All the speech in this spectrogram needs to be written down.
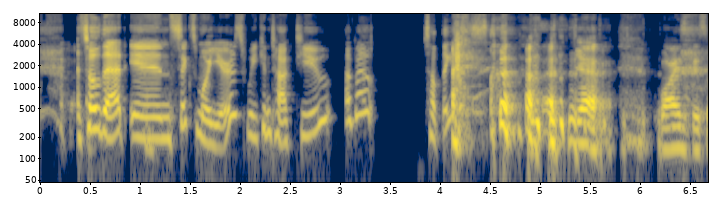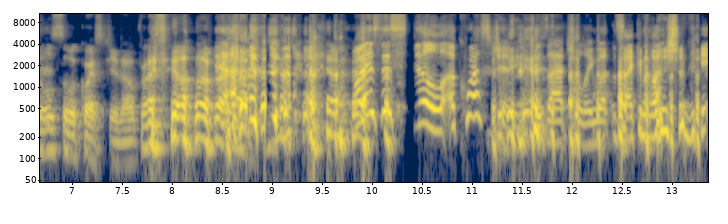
so that in six more years we can talk to you about something else. yeah. Why is this also a question? I'll Yeah. Why is this still a question? Is actually what the second one should be.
